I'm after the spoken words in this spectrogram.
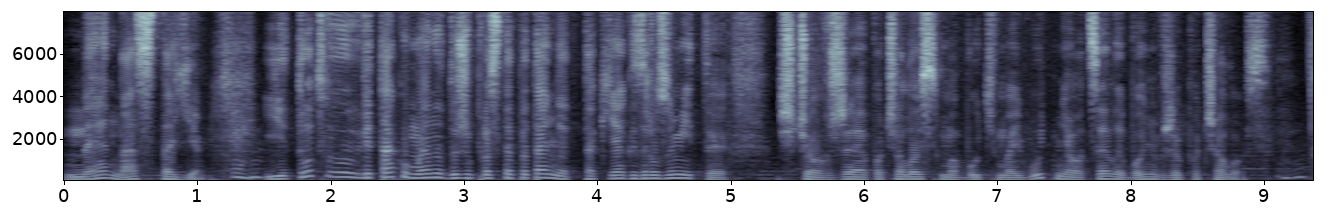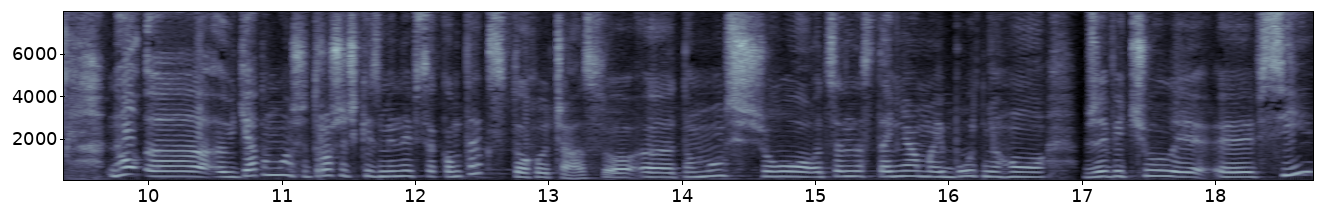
не настає. Угу. І тут відтак у мене дуже просте питання: так як зрозуміти, що вже почалось, мабуть, майбутнє, оце либонь вже почалось. Угу. Ну е, я думаю, що трошечки змінився контекст того часу, е, тому що це настання майбутнього вже відчули е, всі.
